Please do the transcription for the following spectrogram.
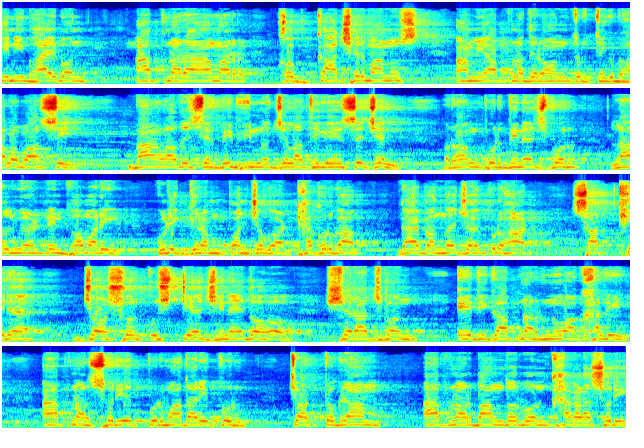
দিনী ভাই বোন আপনারা আমার খুব কাছের মানুষ, আমি আপনাদের অন্তর থেকে ভালোবাসি। বাংলাদেশের বিভিন্ন জেলা থেকে এসেছেন রংপুর, দিনাজপুর লালমিহাট নীলফামারী, কুড়িগ্রাম, পঞ্চগড় ঠাকুরগাঁও গাইবান্ধা, জয়পুরহাট, সাতক্ষীরা, যশোর, কুষ্টিয়া, ঝিনাইদহ, সিরাজগঞ্জ, এদিকে আপনার নোয়াখালী, আপনার শরীয়তপুর, মাদারীপুর, চট্টগ্রাম, আপনার বান্দরবন, খাগড়াছড়ি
